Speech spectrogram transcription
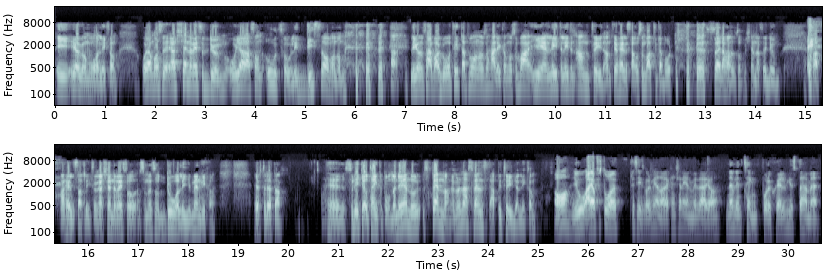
I ögonvrån liksom. Och jag, måste, jag känner mig så dum och göra sån otrolig diss av honom. liksom så här bara gå och titta på honom så här liksom och så bara ge en liten liten antydan till att hälsa och så bara titta bort. så är det han som får känna sig dum. För att han har hälsat liksom. Jag känner mig så, som en så dålig människa. Efter detta. Eh, Så det gick jag och tänkte på. Men det är ändå spännande med den här svenska attityden liksom. Ja, jo, ja, jag förstår precis vad du menar. Jag kan känna igen mig i det där. Jag har nämligen tänkt på det själv, just det här med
